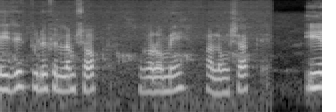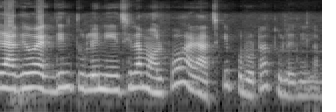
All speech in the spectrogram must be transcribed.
এই যে তুলে ফেললাম সব। গরমে পালং শাক। এর আগেও একদিন তুলে নিয়েছিলাম অল্প আর আজকে পুরোটা তুলে নিলাম।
